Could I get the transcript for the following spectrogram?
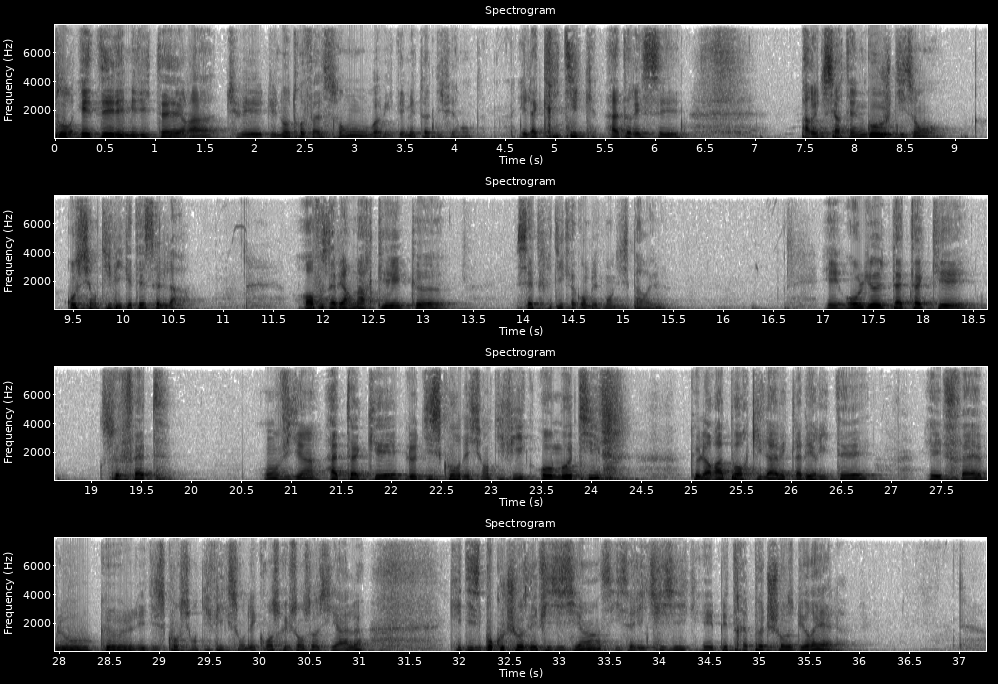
pour aider les militaires à tuer d'une autre façon ou avec des méthodes différentes. Et la critique adressée par une certaine gauche, disons, aux scientifiques était celle-là. Or, vous avez remarqué que cette critique a complètement disparu. Et au lieu d'attaquer ce fait, on vient attaquer le discours des scientifiques au motif que le rapport qu'il a avec la vérité faible ou que les discours scientifiques sont des constructions sociales qui disent beaucoup de choses des physiciens, s'il s'agit de physique, et très peu de choses du réel.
